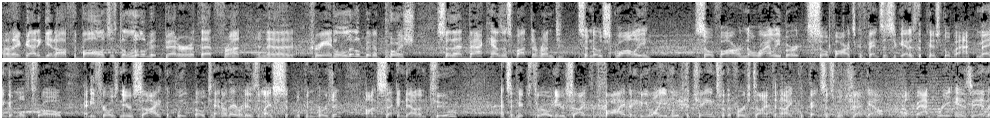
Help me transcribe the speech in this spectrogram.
Well, they've got to get off the ball just a little bit better at that front and uh, create a little bit of push so that back has a spot to run to. So no Squally so far. No Riley Burt so far. It's Kafentzis again as the pistol back. Mangum will throw, and he throws near side. Complete Bo Tanner. There it is. A nice simple conversion on second down and two. That's a hitch throw near side for five, and BYU moves the chains for the first time tonight. Kafentzis will check out. El Bakri is in.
